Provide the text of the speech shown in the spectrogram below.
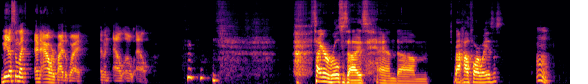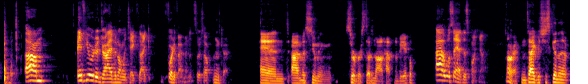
Meet us in like an hour, by the way. And then LOL. Tiger rolls his eyes and um, about how far away is this? Mm. Um, if you were to drive, it'd only take like 45 minutes or so. Okay. And I'm assuming Cerberus does not have the vehicle. I will say at this point, no. All right, and Tiger's just gonna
